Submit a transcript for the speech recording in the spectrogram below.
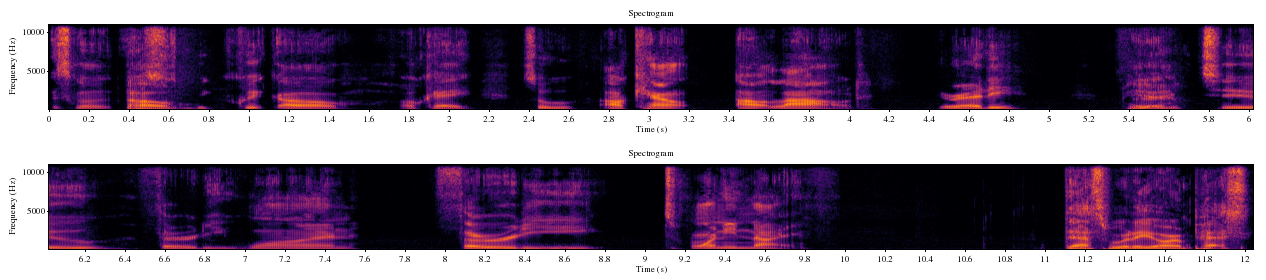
It's gonna, Oh. gonna be quick. Oh, okay. So I'll count out loud. You ready? Yeah. 32, 31, 30, 29th. That's where they are in passing.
